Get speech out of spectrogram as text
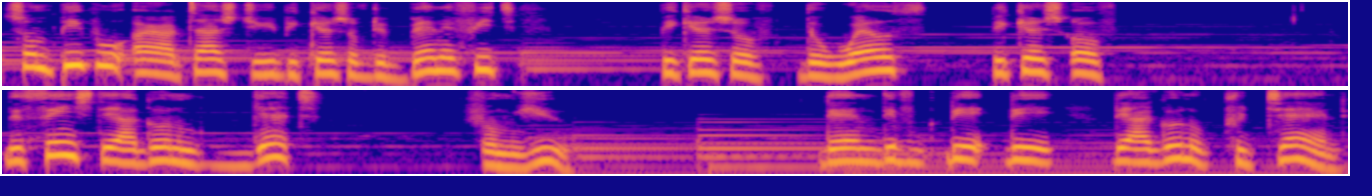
Some people are attached to you because of the benefit, because of the wealth, because of the things they are going to get from you. Then they, they, they, they are going to pretend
